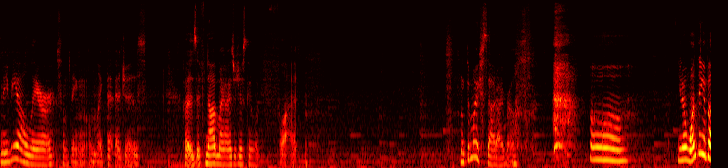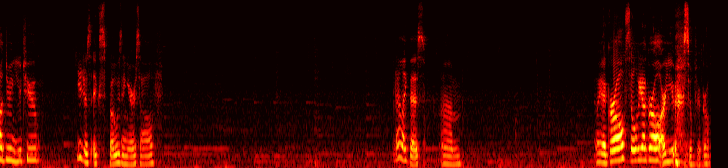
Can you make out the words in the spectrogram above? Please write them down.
Maybe I'll layer something on like the edges. Because if not, my eyes are just gonna look flat. Look at my sad eyebrows. oh. You know, one thing about doing YouTube, you're just exposing yourself. But I like this. Um, oh yeah, girl, Sylvia girl, are you, Sylvia girl,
